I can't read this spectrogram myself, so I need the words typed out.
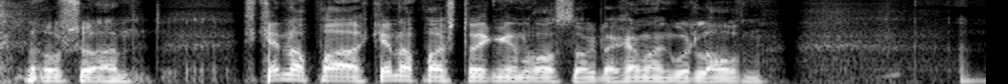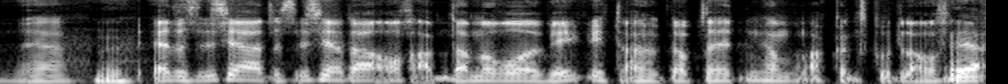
Laufschuhe an. Und, äh, ich kenne noch paar, kenne noch paar Strecken in Rostock. Da kann man gut laufen. Ja. ja. ja, das ist ja, das ist ja da auch am Dammerower Weg. Ich glaube, da hinten kann man auch ganz gut laufen. Ja,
